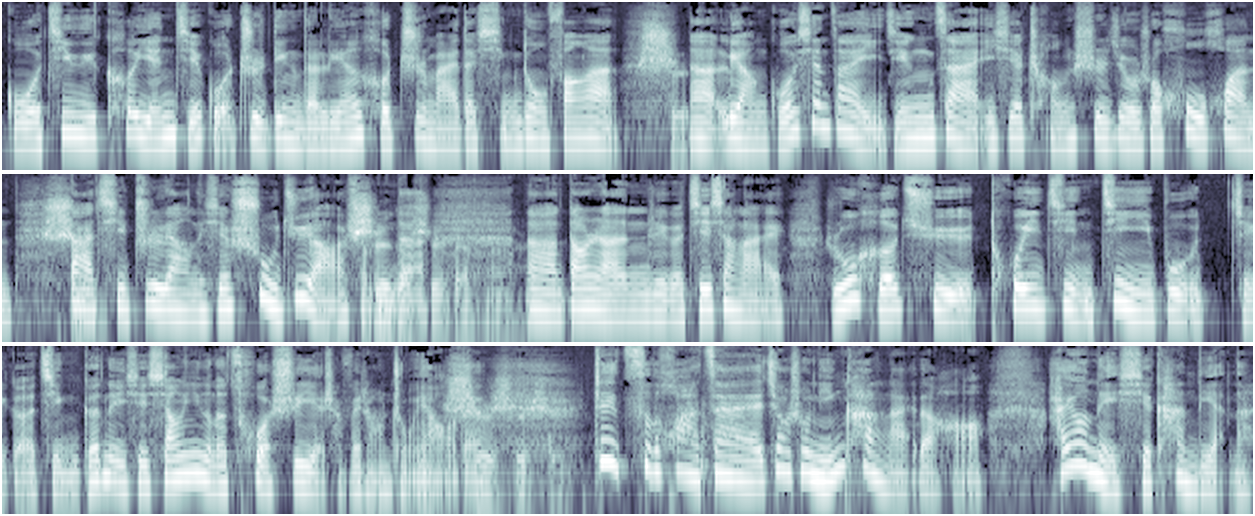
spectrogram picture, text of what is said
国基于科研结果制定的联合治霾的行动方案。是。那两国现在已经在一些城市，就是说互换大气质量的一些数据啊什么的。是的。是的。那当然，这个接下来如何去推进进一步？这个紧跟的一些相应的措施也是非常重要的。是是是。这次的话，在教授您看来的哈，还有哪些看点呢？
